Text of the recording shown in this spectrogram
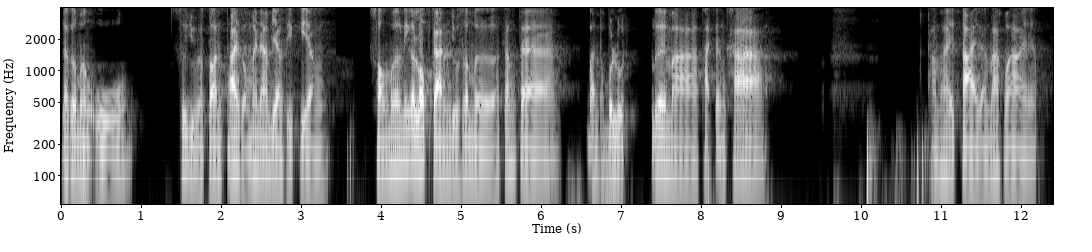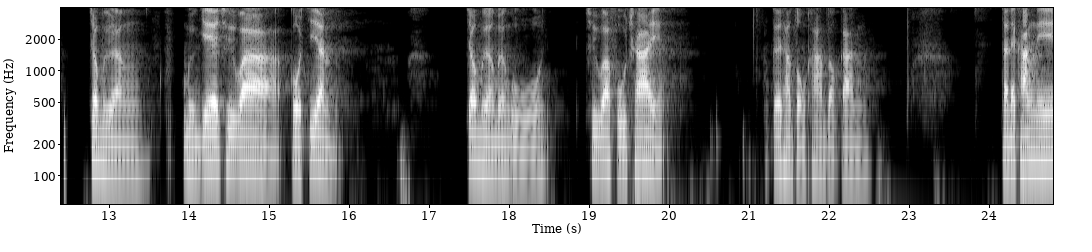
แล้วก็เมืองอูซึ่งอยู่ตอนใต้ของแม่น้ำยางตีเกียง สองเมืองนี้ก็ลบกันอยู่เสมอตั้งแต่บรรพบุรุษเรื่อยมาผัดกันฆ่า ทำให้ตายกันมากมาย เจ้าเมืองเมืองเย่ชื่อว่าโกเจียน เจ้าเมืองเมืองอูชื่อว่าฟูชัยก็ได้ทำสงครามต่อกัน แต่ในครั้งนี้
